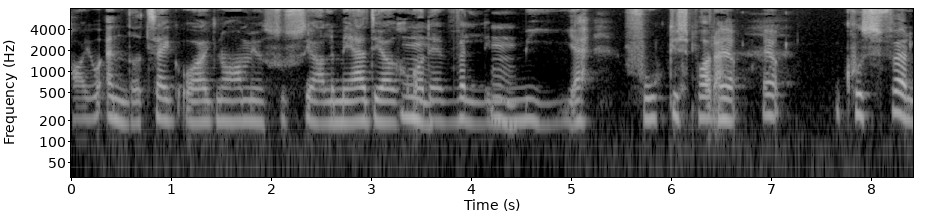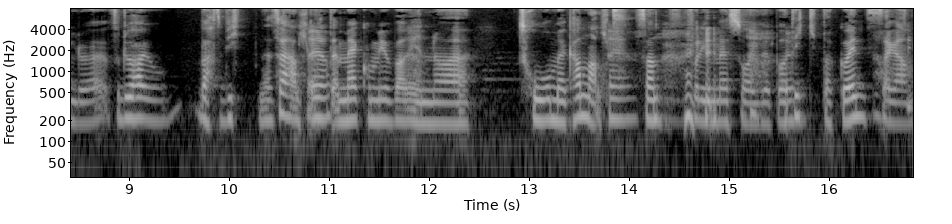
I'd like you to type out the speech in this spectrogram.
har jo endret seg, og nå har vi jo sosiale medier, Mm. og det er veldig Mm. mye fokus på det. ja, ja. Hvordan føler du For du har jo vært vitne til alt dette. Vi kommer jo bare inn og tror vi kan alt, sant? Fordi vi så det på TikTok og Instagram.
